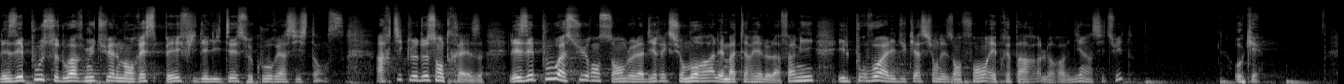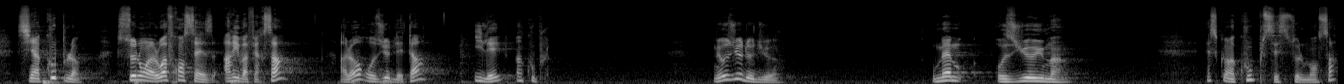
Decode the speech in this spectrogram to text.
Les époux se doivent mutuellement respect, fidélité, secours et assistance. Article 213. Les époux assurent ensemble la direction morale et matérielle de la famille, ils pourvoient à l'éducation des enfants et préparent leur avenir, ainsi de suite. Ok. Si un couple, selon la loi française, arrive à faire ça, alors aux yeux de l'État, il est un couple. Mais aux yeux de Dieu, ou même aux yeux humains, est-ce qu'un couple, c'est seulement ça?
